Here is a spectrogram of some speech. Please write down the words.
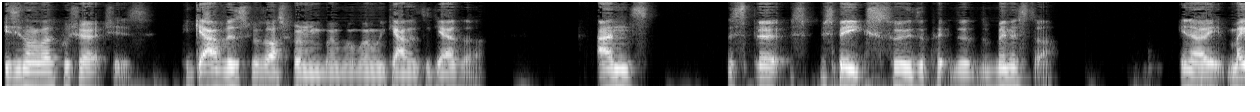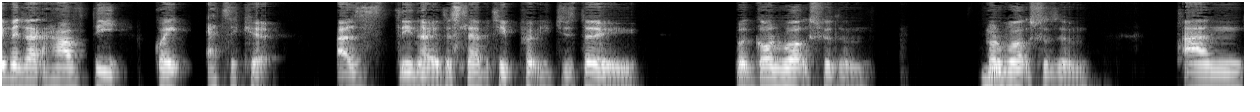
is in our local churches. He gathers with us when when, when we gather together, and the Spirit speaks through the, the, the minister. You know, maybe they don't have the great etiquette as you know the celebrity preachers do, but God works with them. God mm. works with them, and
